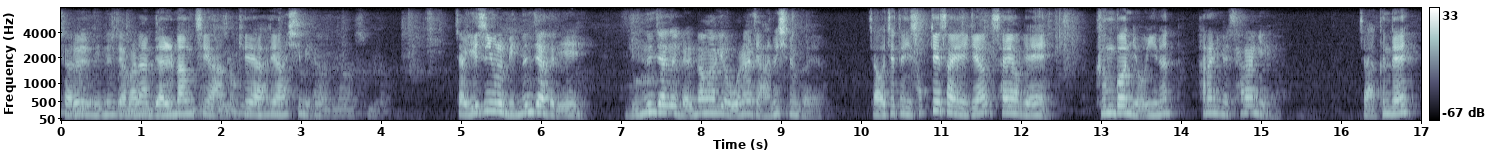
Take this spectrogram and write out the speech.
저를 믿는 자마다 멸망치 않게 하려 하심이라. 자, 예수님을 믿는 자들이 믿는 자들 멸망하기를 원하지 않으시는 거예요. 자, 어쨌든 이 속죄 사역의, 사역의 근본 요인은 하나님의 사랑이에요. 자, 근데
